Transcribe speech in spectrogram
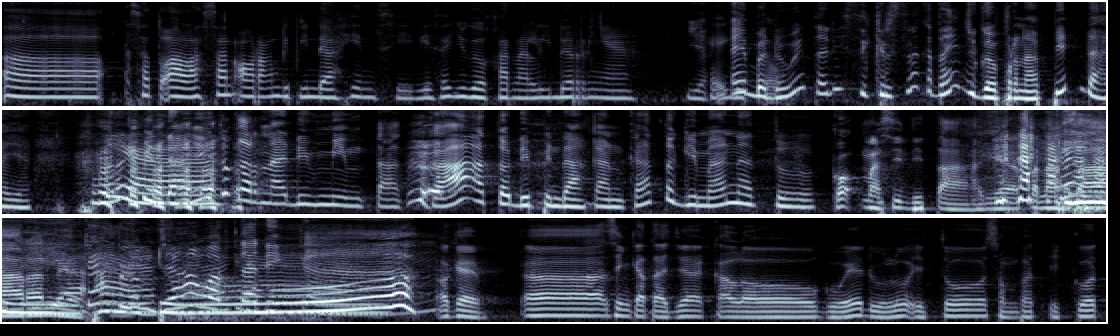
eh, satu alasan orang dipindahin sih. Biasa juga karena leadernya. Ya. Kayak Eh gitu. by the way tadi si Krisna katanya juga pernah pindah ya. Kemarin Iya. pindahnya itu karena diminta kah atau dipindahkan kah atau gimana tuh? Kok masih ditanya penasaran Iya, ya? Kan belum aduh. jawab tadi kan. Oke, eh, singkat aja kalau gue dulu itu sempat ikut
